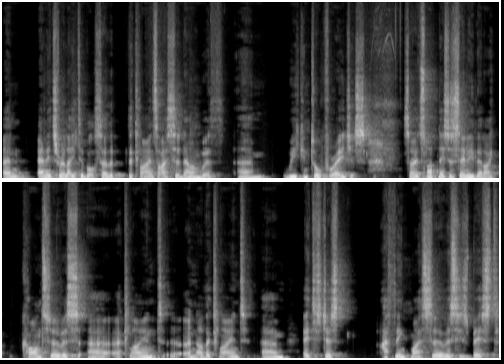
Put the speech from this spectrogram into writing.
and and it's relatable. So the, the clients I sit down with, um, we can talk for ages. So it's not necessarily that I can't service uh, a client, uh, another client. Um, it's just I think my service is best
